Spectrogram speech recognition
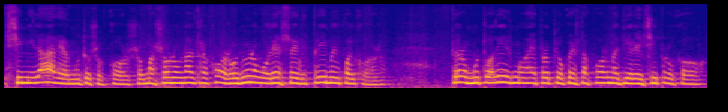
similari al mutuo soccorso, ma sono un'altra cosa, ognuno vuole essere il primo in qualcosa. Però mutualismo è proprio questa forma di reciproco,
